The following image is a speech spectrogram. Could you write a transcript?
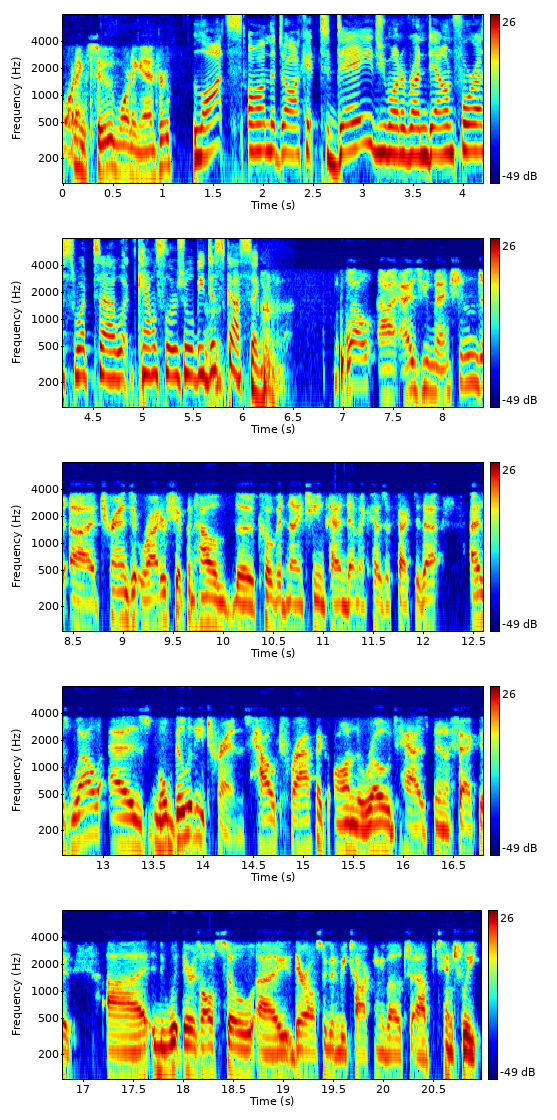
Morning, Sue. Morning, Andrew. Lots on the docket today. Do you want to run down for us what uh, what councillors will be discussing? Well, uh, as you mentioned, uh, transit ridership and how the COVID 19 pandemic has affected that, as well as mobility trends, how traffic on the roads has been affected. Uh, there's also, uh, they're also going to be talking about uh, potentially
